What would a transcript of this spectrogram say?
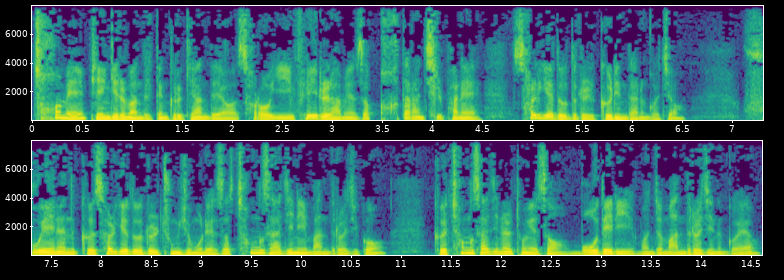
처음에 비행기를 만들 땐 그렇게 한대요. 서로 이 회의를 하면서 커다란 칠판에 설계도들을 그린다는 거죠. 후에는 그 설계도를 중심으로 해서 청사진이 만들어지고 그 청사진을 통해서 모델이 먼저 만들어지는 거예요.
